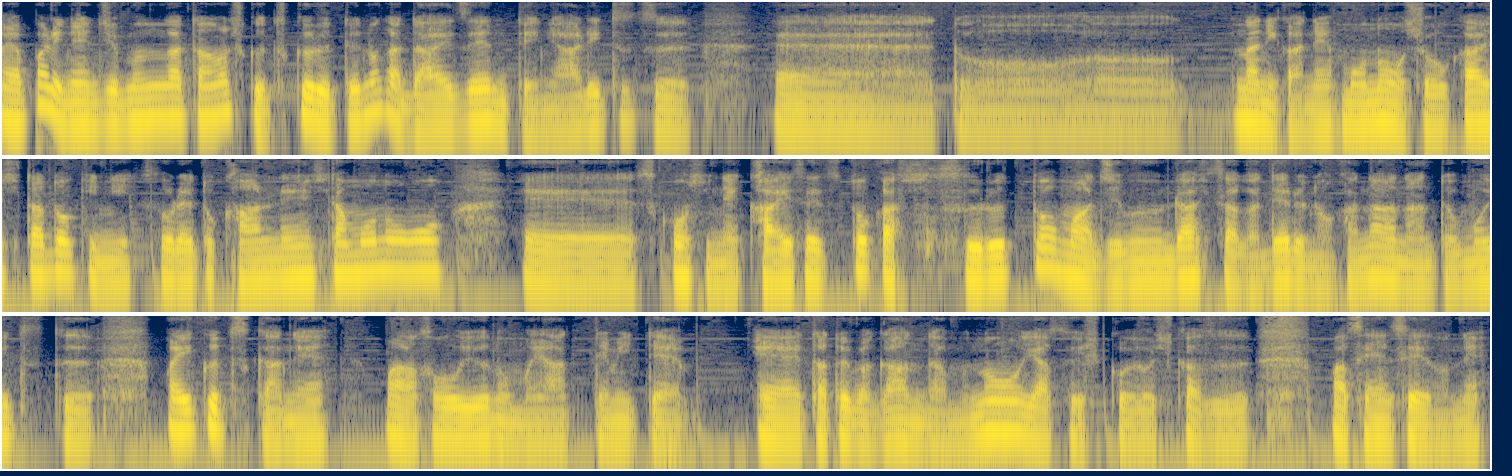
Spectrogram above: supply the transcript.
やっぱりね、自分が楽しく作るっていうのが大前提にありつつ、えっ、と、何かね、ものを紹介したときに、それと関連したものを、えー少しね、解説とかすると、まあ自分らしさが出るのかななんて思いつつ、まあいくつかね、まあそういうのもやってみて、えー例えばガンダムの安彦義和、まあ、先生のね、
